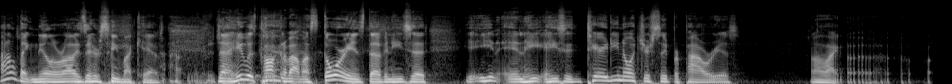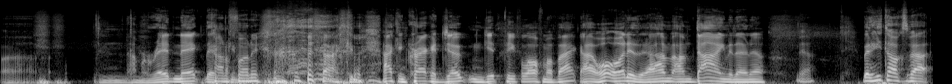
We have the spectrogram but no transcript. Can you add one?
I don't think Neil O'Reilly's ever seen my calves. Now he was talking about my story and stuff, and he said, and he he said, Terry, do you know what your superpower is? I was like, uh, uh, I'm a redneck. That Kinda funny. I can I can crack a joke and get people off my back. I, what, what is it? I'm I'm dying to know now. yeah. But he talks about,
